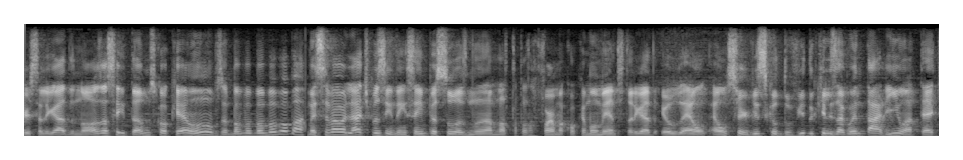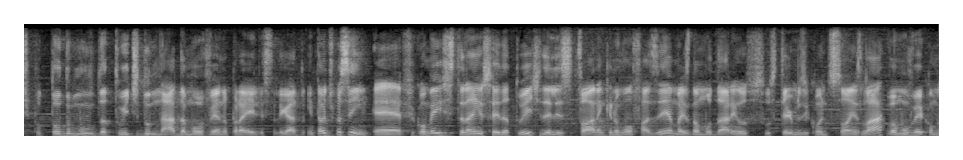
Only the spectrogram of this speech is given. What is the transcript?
streamers, tá ligado? Nós aceitamos qualquer um, blá, blá, blá, blá. Mas você vai olhar, tipo assim, tem 100 pessoas na nossa plataforma a qualquer momento, tá ligado? Eu, é, um, é um serviço que eu duvido que eles aguentariam até, tipo, todo mundo da Twitch do nada movendo para eles, tá ligado? Então, tipo assim, é, ficou meio estranho isso aí da Twitch, deles falarem que não vão fazer, mas não mudarem os, os, termos e condições lá. Vamos ver como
